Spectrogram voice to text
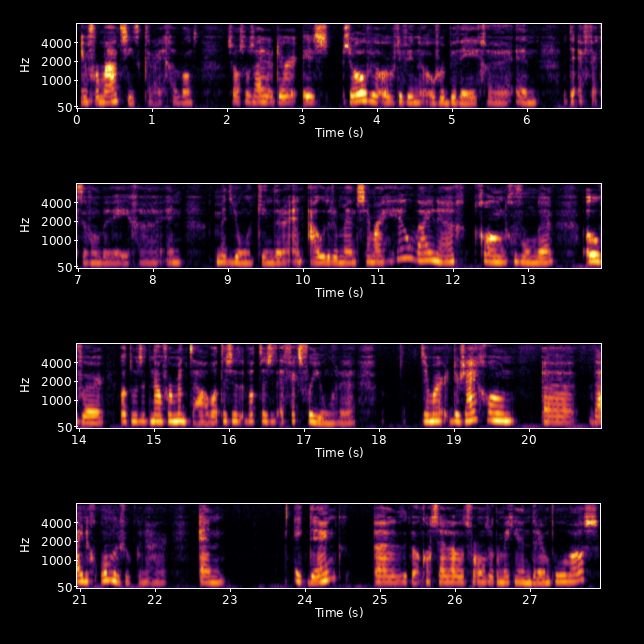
informatie te krijgen. Want zoals we zeiden, er is zoveel over te vinden over bewegen en de effecten van bewegen. En met jonge kinderen en oudere mensen, maar heel weinig gewoon gevonden over wat doet het nou voor mentaal? Wat is het, wat is het effect voor jongeren? Zeg maar, er zijn gewoon eh, weinig onderzoeken naar. En ik denk eh, dat ik wel kan stellen dat het voor ons ook een beetje een drempel was.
